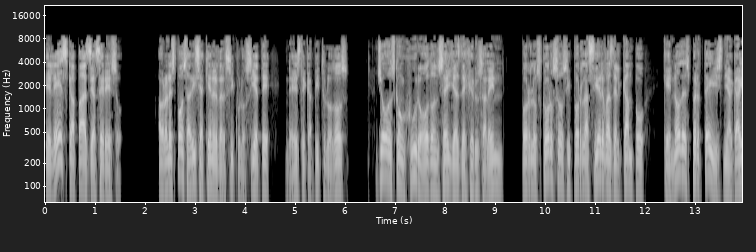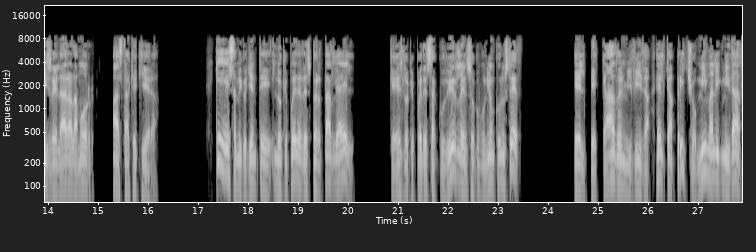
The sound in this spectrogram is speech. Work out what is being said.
Él es capaz de hacer eso. Ahora la esposa dice aquí en el versículo siete de este capítulo dos Yo os conjuro, oh doncellas de Jerusalén, por los corzos y por las siervas del campo, que no despertéis ni hagáis velar al amor, hasta que quiera. ¿Qué es, amigo oyente, lo que puede despertarle a él? ¿Qué es lo que puede sacudirle en su comunión con usted? El pecado en mi vida, el capricho, mi malignidad.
